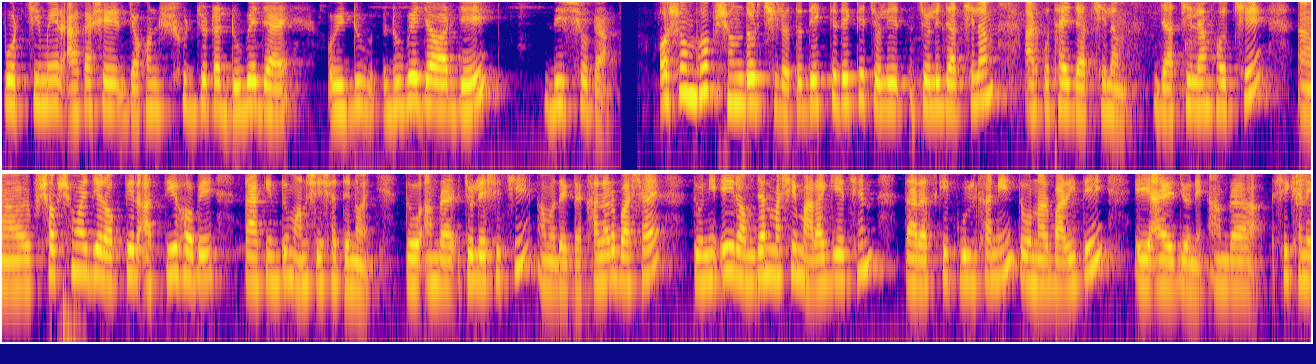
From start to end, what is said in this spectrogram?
পশ্চিমের আকাশে যখন সূর্যটা ডুবে যায়, ওই ডুব- যাওয়ার যে দৃশ্যটা। অসম্ভব সুন্দর ছিল। তো দেখতে দেখতে চলে চলে যাচ্ছিলাম আর কোথায় যাচ্ছিলাম? যাচ্ছিলাম হচ্ছে সব সময় যে রক্তের আত্মীয় হবে তা কিন্তু মানুষের সাথে নয়। তো আমরা চলে এসেছি আমাদের একটা খালার বাসায়। তো উনি এই রমজান মাসে মারা গিয়েছেন। তার আজকে কুলখানি। তো ওনার বাড়িতেই এই আয়োজনে আমরা সেখানে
